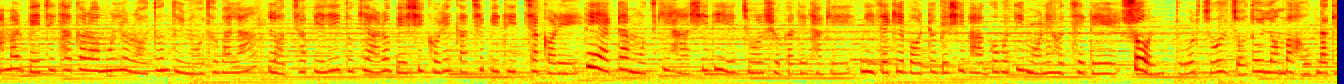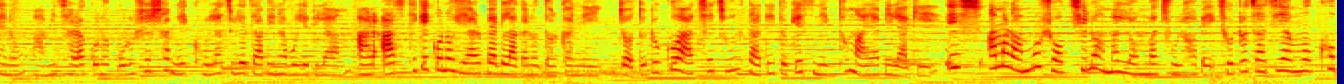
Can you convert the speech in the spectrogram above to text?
আমার বেঁচে থাকার অমূল্য রতন তুই মধুবালা। লজ্জা পেলে তোকে আরও বেশি করে কাছে পেতে ইচ্ছা করে। তুই একটা মুচকি হাসি দিয়ে চুল শুকাতে থাকে। নিজেকে বড্ড বেশি ভাগ্যবতী মনে হচ্ছে তে। শোন, তোর চুল যতই লম্বা হোক না কেন, আমি ছাড়া কোনো পুরুষের সামনে খোলা চুলে যাবি না বলে দিলাম। আর আজ থেকে কোনো হেয়ার ব্যাগ লাগানোর দরকার নেই। যতটুকু আছে চুল, তাতে তোকে স্নিগ্ধ মায়াবী লাগে। ইস, আমার আম্মুর শখ ছিল আমার লম্বা চুল হবে। ছোট চাচি আম্মু খুব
